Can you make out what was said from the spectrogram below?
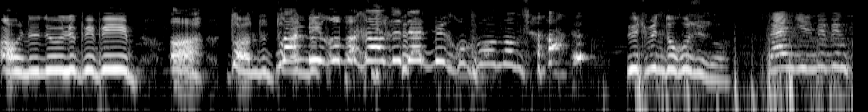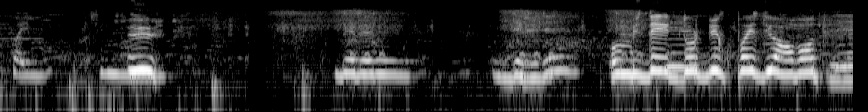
aynen öyle bebeğim. Ah, dondu dondu. Lan bir kupa kaldı dört bin kupa olmam. 3900 o. Ben 20 bin kupayım. Üh. Derere. Oğlum biz de 4000 kupayız diyor hava atıyor ya.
